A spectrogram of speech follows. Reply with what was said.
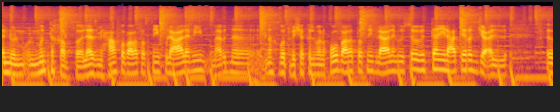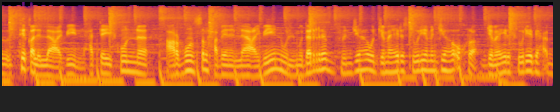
إنه المنتخب لازم يحافظ على تصنيفه العالمي ما بدنا نهبط بشكل ملحوظ على التصنيف العالمي والسبب الثاني لحتى يرجع الثقة للاعبين لحتى يكون عربون صلحة بين اللاعبين والمدرب من جهة والجماهير السورية من جهة أخرى. الجماهير السورية بحب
